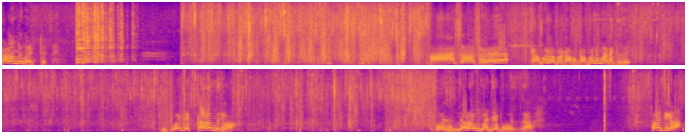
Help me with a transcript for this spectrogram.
கலந்து வரட்டு ஆட்ட ஆட்டவே கம கம கம கமன்னு மணக்குது. இது போட்டு கலந்துக்கலாம். போதும் இந்த அளவுக்கு மஞ்சள் போகுதா வச்சுக்கலாம்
